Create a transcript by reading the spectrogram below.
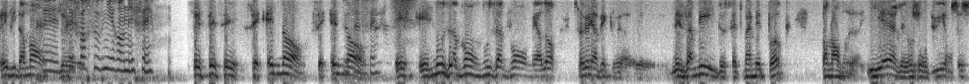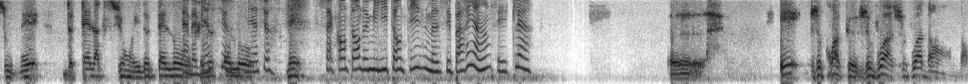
évidemment. Très, très fort souvenir, en effet. C'est énorme, c'est énorme. Et, et, nous avons, nous avons, mais alors, vous savez, avec euh, les amis de cette même époque, pendant hier et aujourd'hui, on se souvenait de telle action et de telle autre. Ah bah bien sûr, bien sûr. Mais 50 ans de militantisme, c'est pas rien, hein, c'est clair. Euh, et je crois que je vois, je vois dans, dans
